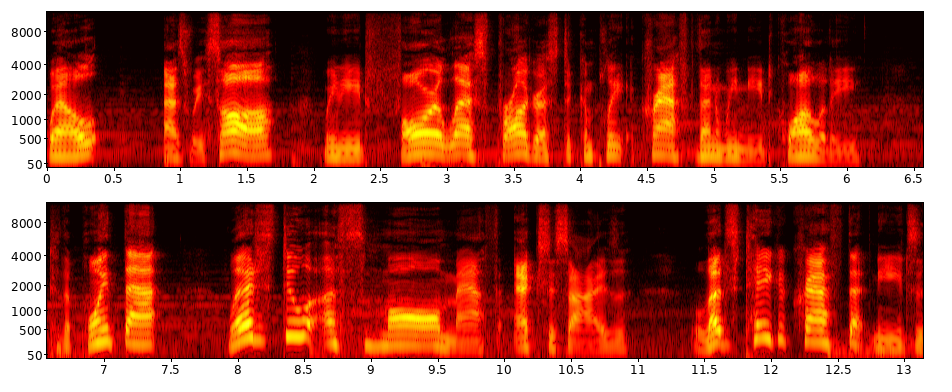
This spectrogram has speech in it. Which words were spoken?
Well, as we saw, we need far less progress to complete a craft than we need quality. To the point that, let's do a small math exercise. Let's take a craft that needs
